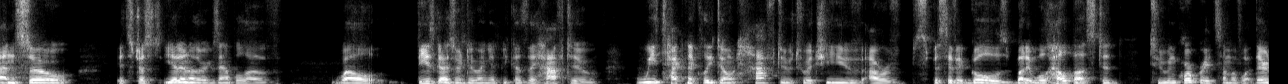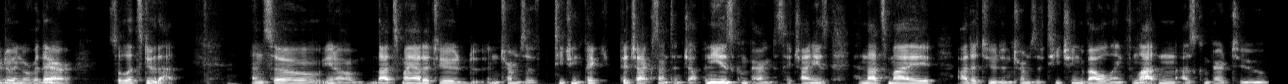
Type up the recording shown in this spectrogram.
And so it's just yet another example of, well, these guys are doing it because they have to, we technically don't have to to achieve our specific goals, but it will help us to to incorporate some of what they're doing over there. So let's do that. And so, you know, that's my attitude in terms of teaching pitch, pitch accent in Japanese comparing to say Chinese, and that's my attitude in terms of teaching vowel length in Latin as compared to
